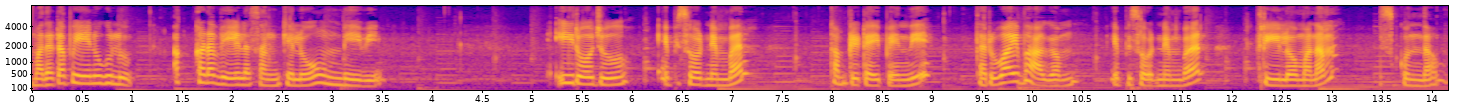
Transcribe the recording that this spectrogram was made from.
మొదట పేనుగులు అక్కడ వేల సంఖ్యలో ఉండేవి. ఈరోజు ఎపిసోడ్ నెంబర్ కంప్లీట్ అయిపోయింది. తరువాయి భాగం ఎపిసోడ్ నెంబర్ త్రీలో మనం తీసుకుందాం.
